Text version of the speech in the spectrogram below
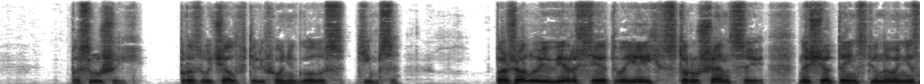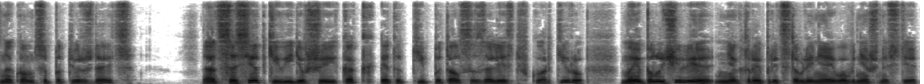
— Послушай, — прозвучал в телефоне голос Тимса. — Пожалуй, версия твоей старушенции насчет таинственного незнакомца подтверждается. От соседки, видевшей, как этот тип пытался залезть в квартиру, мы получили некоторое представление о его внешности.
